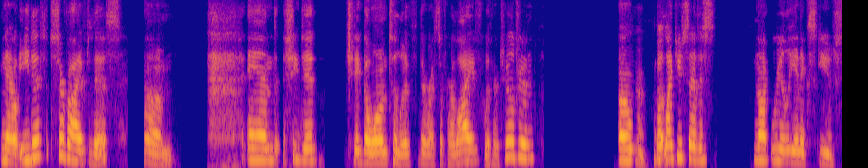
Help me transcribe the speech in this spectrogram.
Now Edith survived this, um, and she did she did go on to live the rest of her life with her children. Um, but like you said, it's not really an excuse.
